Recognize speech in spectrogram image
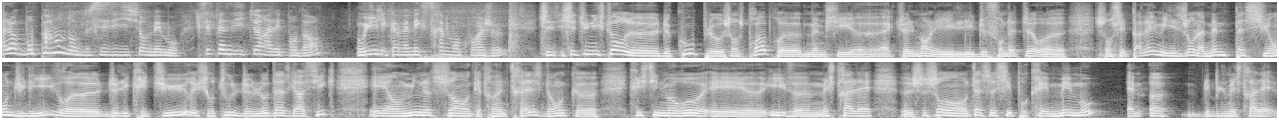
Alors bon, parlons donc de ces éditions Mémo. C'est un éditeur indépendant. Ce qui est Oui, quand même extrêmement courageux. c'est une histoire de, de couple au sens propre, euh, même si euh, actuellement les, les deux fondateurs euh, sont séparés, mais ils ont la même passion du livre, euh, de l'écriture et surtout de l'audace graphique. Et en 1993, donc, Christine Moreau et Yves Mestralet se sont associés pour créer Mémo. M-E, début de Mestralet,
